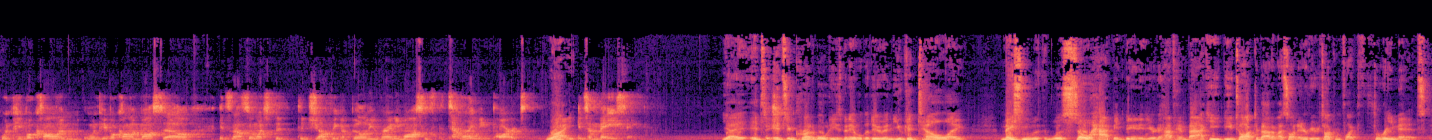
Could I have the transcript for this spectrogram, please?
when people call him when people call him Mossell, it's not so much the, the jumping ability of Randy Moss, it's the timing part. Right. It's amazing. Yeah, it's it's incredible what he's been able to do, and you could tell like Mason was, so happy at the beginning of the year to have him back. He he talked about him. I saw an interview. We talked to him for like three minutes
